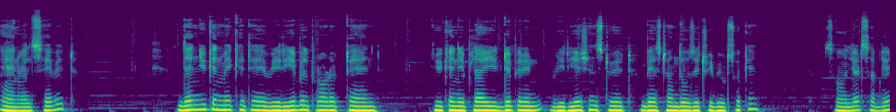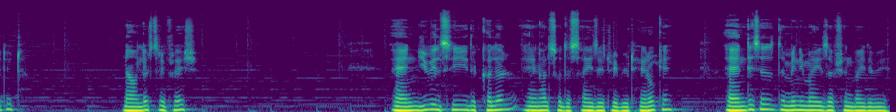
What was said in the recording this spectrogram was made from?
and we'll save it. Then you can make it a variable product and you can apply different variations to it based on those attributes okay? So let's update it. Now let's refresh. And you will see the color and also the size attribute here okay? And this is the minimize option by the way.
